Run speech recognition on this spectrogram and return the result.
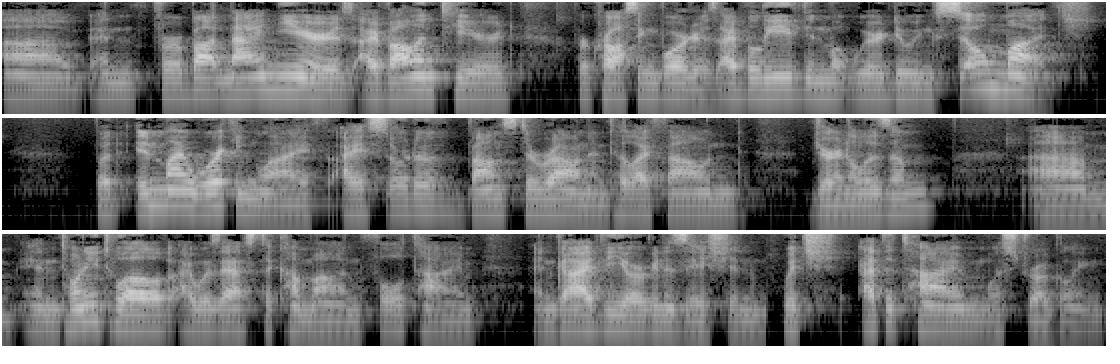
uh, and for about nine years, I volunteered for Crossing Borders. I believed in what we were doing so much but in my working life, I sort of bounced around until I found journalism. Um, in 2012, I was asked to come on full time and guide the organization, which at the time was struggling.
